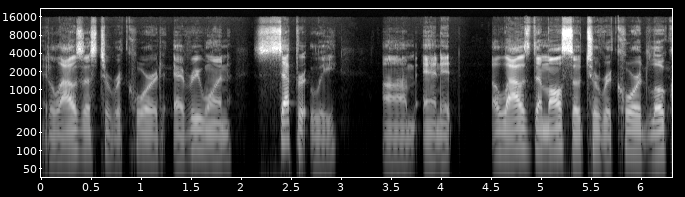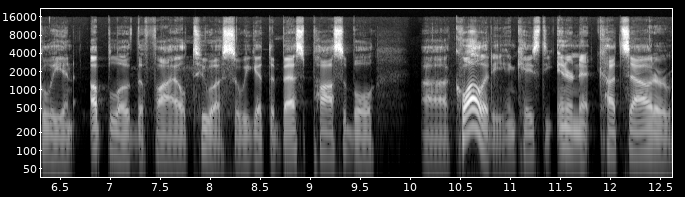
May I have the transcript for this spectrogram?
It allows us to record everyone separately, um, and it allows them also to record locally and upload the file to us, so we get the best possible uh, quality in case the internet cuts out or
